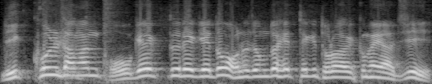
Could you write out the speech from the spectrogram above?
리콜 당한 고객들에게도 어느 정도 혜택이 돌아가게끔 해야지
